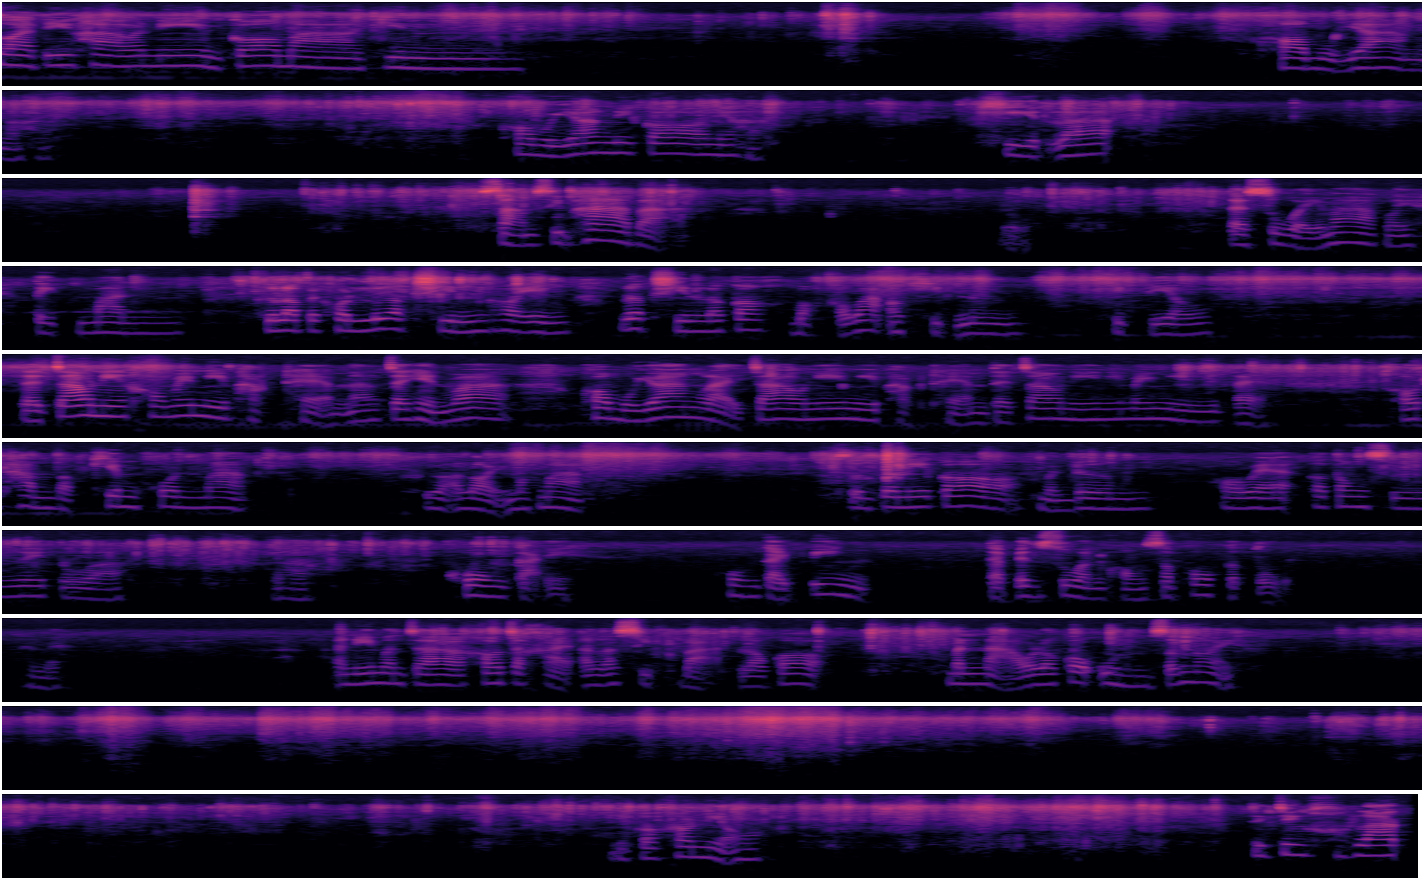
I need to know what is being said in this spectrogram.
สวัสดีค่ะวันนี้ก็มากิน คอหมูย่างนะคะ คอหมูย่างนี่ก็เนี่ยค่ะ ขีดละสามสิบห้าบาทดูแต่สวยมากเลย ติดมัน คือเราเป็นคนเลือกชิ้นเขาเอง เลือกชิ้นแล้วก็บอกเขาว่าเอาขีดหนึ่งขีดเดียว แต่เจ้านี้เขาไม่มีผักแถมนะ จะเห็นว่าคอหมูย่างหลายเจ้านี่มีผักแถม แต่เจ้านี้นี่ไม่มีแต่เขาทำแบบเข้มข้นมาก คืออร่อยมากๆ ส่วนตัวนี้ก็เหมือนเดิม พอแวะก็ต้องซื้อตัวนะคะโครงไก่โครงไก่ปิ้ง แต่เป็นส่วนของสะโพกกระตูดเห็นไหมอันนี้มันจะเขาจะขายอันละสิบบาท แล้วก็มันหนาวแล้วก็อุ่นสักหน่อย นี่ก็ข้าวเหนียว จริงๆร้าน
